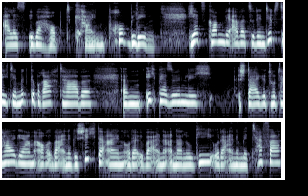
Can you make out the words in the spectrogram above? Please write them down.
Alles überhaupt kein Problem. Jetzt kommen wir aber zu den Tipps, die ich dir mitgebracht habe. Ähm, ich persönlich steige total gern auch über eine Geschichte ein oder über eine Analogie oder eine Metapher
